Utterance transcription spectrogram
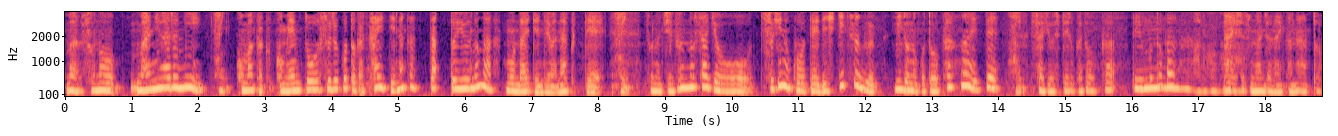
まあ、そのマニュアルに細かくコメントをすることが書いてなかったというのが問題点ではなくて、はい、その自分の作業を次の工程で引き継ぐ人のことを考えて作業しているかどうかっていうことが大切なんじゃないかなと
